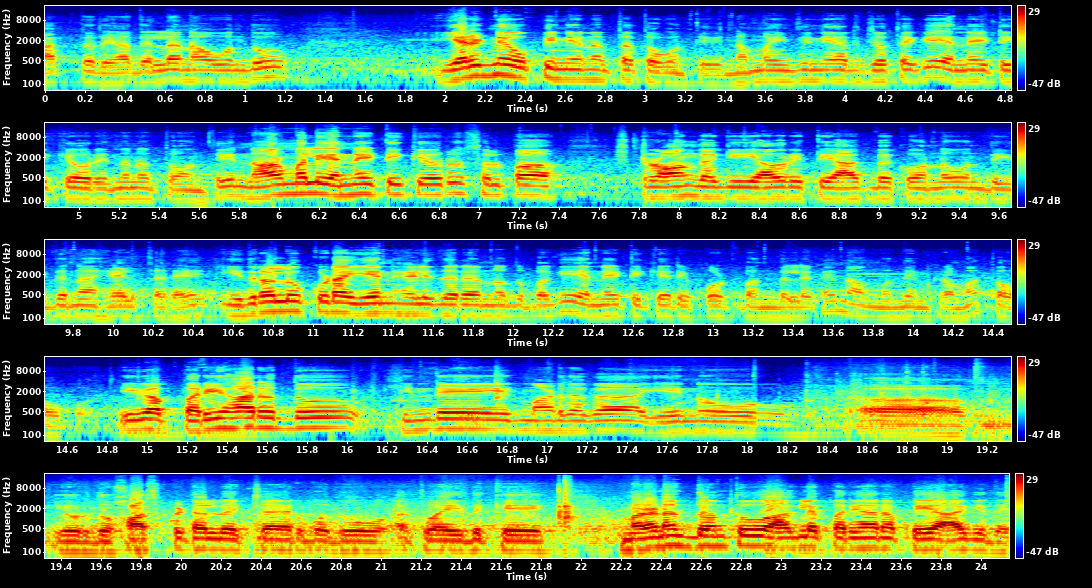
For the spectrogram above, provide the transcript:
ಹಾಕ್ತದೆ ಅದೆಲ್ಲ ನಾವು ಒಂದು ಎರಡನೇ ಒಪಿನಿಯನ್ ಅಂತ ತೊಗೊತೀವಿ. ನಮ್ಮ ಇಂಜಿನಿಯರ್ ಜೊತೆಗೆ ಎನ್ ಐ ಟಿ ಕೆ ಅವರಿಂದನೂ ತೊಗೊತೀವಿ. Normally N I T K ಅವರು ಸ್ವಲ್ಪ ಸ್ಟ್ರಾಂಗ್ ಆಗಿ ಯಾವ ರೀತಿ ಆಗಬೇಕು ಅನ್ನೋ ಒಂದು ಇದನ್ನು ಹೇಳ್ತಾರೆ. ಇದರಲ್ಲೂ ಕೂಡ ಏನು ಹೇಳಿದ್ದಾರೆ ಅನ್ನೋದ್ರ ಬಗ್ಗೆ N I T K report ಬಂದಮೇಲೆ ನಾವು ಮುಂದಿನ ಕ್ರಮ ತಗೋಬೋದು. ಈಗ ಪರಿಹಾರದ್ದು ಹಿಂದೆ ಇದು ಮಾಡಿದಾಗ ಏನು ಇವ್ರದ್ದು ಹಾಸ್ಪಿಟಲ್ ವೆಚ್ಚ ಇರ್ಬೋದು, ಅಥವಾ ಇದಕ್ಕೆ ಮರಣದ್ದಂತೂ ಆಗಲೇ ಪರಿಹಾರ ಪೇ ಆಗಿದೆ.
